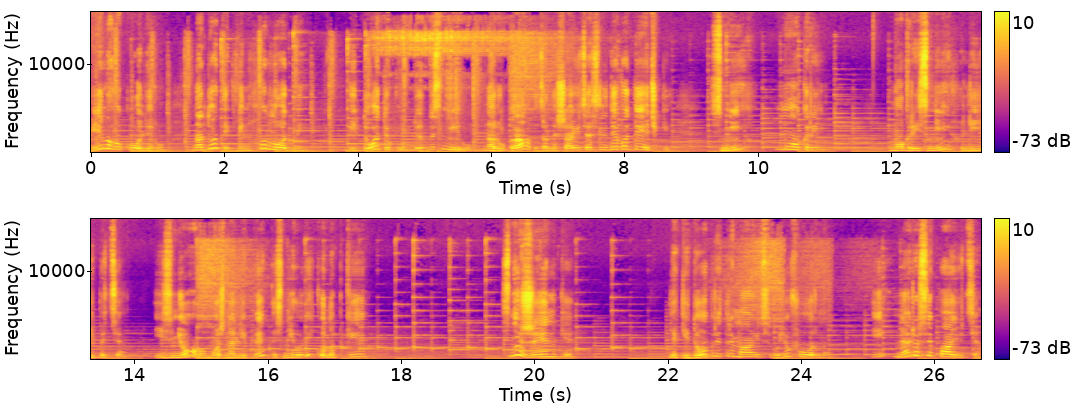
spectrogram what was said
білого кольору. На дотик він холодний. Від дотику до, снігу на руках залишаються сліди водички. Сніг мокрий. Мокрий сніг ліпиться. І з нього можна ліпити снігові колобки, сніжинки, які добре тримають свою форму і не розсипаються.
